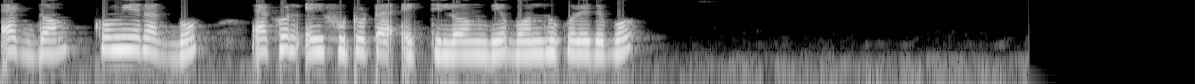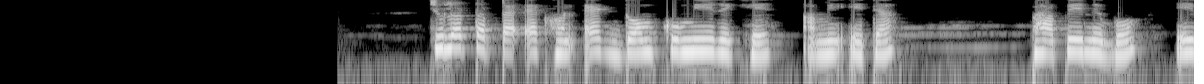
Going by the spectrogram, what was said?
একদম কমিয়ে রাখব। এখন এই ফুটোটা একটি লং দিয়ে বন্ধ করে দেব। চুলার তাপটা এখন একদম কমিয়ে রেখে আমি এটা ভাপিয়ে নেব এই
